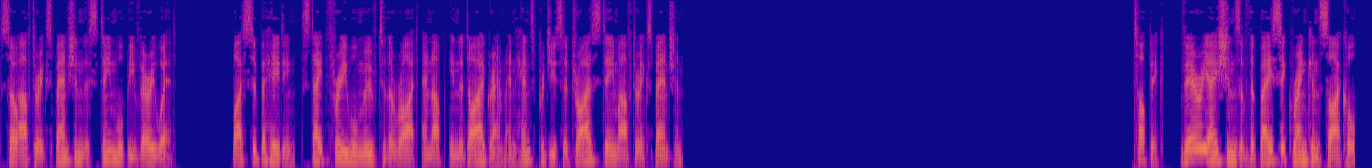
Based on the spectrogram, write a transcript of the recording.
so after expansion the steam will be very wet. By superheating, state 3 will move to the right and up in the diagram and hence produce a drier steam after expansion. Topic: Variations of the basic Rankine cycle.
